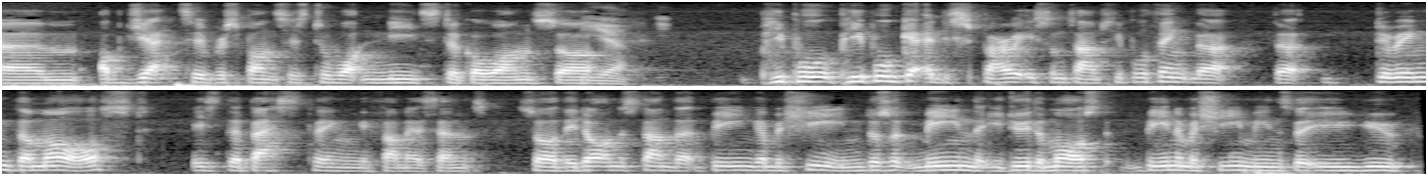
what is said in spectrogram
um, objective responses to what needs to go on. So yeah. people people get a disparity sometimes. People think that that doing the most is the best thing, if that makes sense. So they don't understand that being a machine doesn't mean that you do the most. Being a machine means that you, you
